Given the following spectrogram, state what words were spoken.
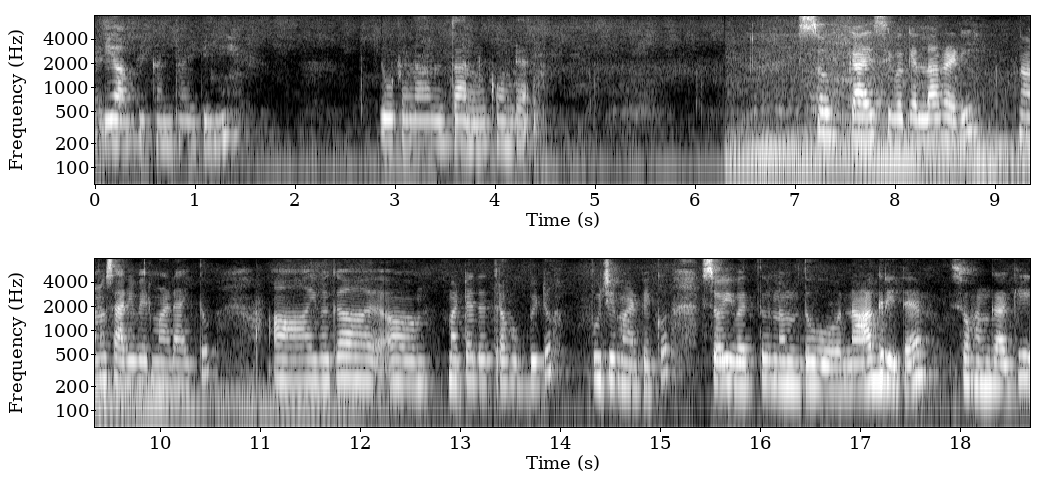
ರೆಡಿ ಆಗಬೇಕಂತ ಇದ್ದೀನಿ. ಇವ್ರನ್ನ ಅಂತ ಅಂದ್ಕೊಂಡೆ ಸೊ ಗಾಯ್ಸ್ ಇವಾಗೆಲ್ಲ ರೆಡಿ ನಾನು ಸ್ಯಾರಿ ವೇರ್ ಮಾಡಾಯಿತು. ಇವಾಗ ಮಠದ ಹತ್ರ ಹೋಗ್ಬಿಟ್ಟು ಪೂಜೆ ಮಾಡಬೇಕು. ಸೊ ಇವತ್ತು ನಮ್ಮದು ನಾಗರಿದೆ. ಸೊ ಹಾಗಾಗಿ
